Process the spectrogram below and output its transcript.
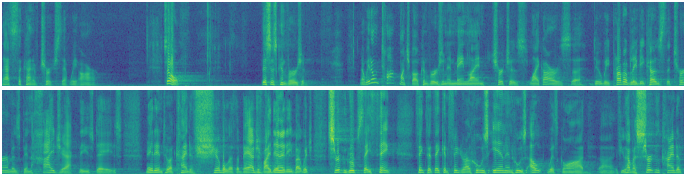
that's the kind of church that we are. So, this is conversion. Now, we don't talk much about conversion in mainline churches like ours, uh, do we? Probably because the term has been hijacked these days, made into a kind of shibboleth, a badge of identity by which certain groups they think think that they can figure out who's in and who's out with God. Uh, if you have a certain kind of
